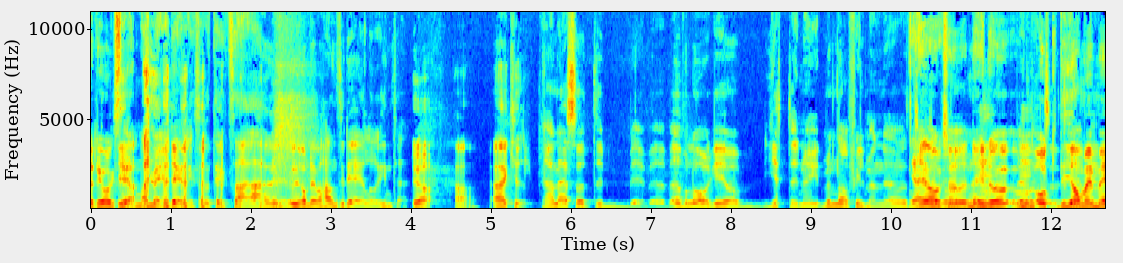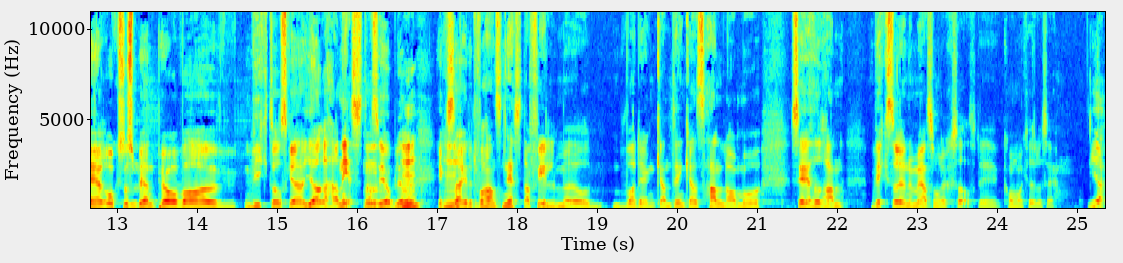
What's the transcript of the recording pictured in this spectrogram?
dialogscenerna ja. med det liksom. Jag tänkte så här, undrar om det var hans idé eller inte. Ja. Ja, ja kul. Ja, nej, så att, eh, överlag är jag jättenöjd med den här filmen. Jag ja, jag är också var... nöjd. Mm. Och, mm. och, det gör mig mer också mm. spänd på vad Viktor ska göra härnäst. Mm. Alltså jag blir mm. excited mm. för hans nästa film och vad den kan tänkas handla om och se hur han växer ännu mer som regissör. Så det kommer vara kul att se. Ja,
